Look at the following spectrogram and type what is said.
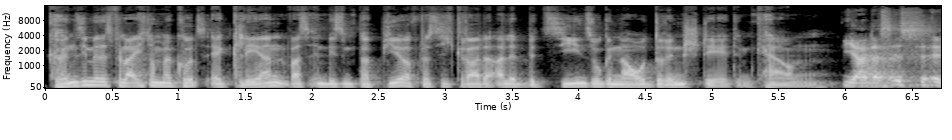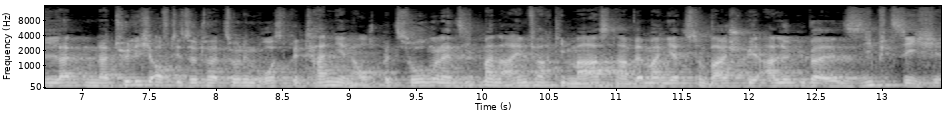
Können Sie mir das vielleicht noch mal kurz erklären, was in diesem Papier, auf das sich gerade alle beziehen, so genau drinsteht im Kern? Ja, das ist äh, natürlich auf die Situation in Großbritannien auch bezogen. Und dann sieht man einfach die Maßnahmen. Wenn man jetzt zum Beispiel alle über 70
